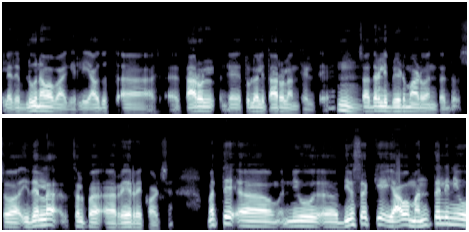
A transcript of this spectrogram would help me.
ಇಲ್ಲದ್ರೆ ಬ್ಲೂ ನವಾಬ್ ಆಗಿರ್ಲಿ ಯಾವುದು ತಾರೋಲ್ ತುಳುವಲ್ಲಿ ತಾರೋಲ್ ಅಂತ ಹೇಳ್ತೇವೆ. ಸೊ ಅದರಲ್ಲಿ ಬ್ರೀಡ್ ಮಾಡುವಂತದ್ದು ಸೊ ಇದೆಲ್ಲ ಸ್ವಲ್ಪ ರೇರ್ ರೆಕಾರ್ಡ್ಸ್ ಮತ್ತೆ ನೀವು ದಿವಸಕ್ಕೆ ಯಾವ ಮಂತ್ ಅಲ್ಲಿ ನೀವು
